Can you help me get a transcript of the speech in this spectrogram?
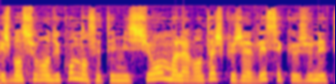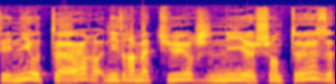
Et je m'en suis rendu compte dans cette émission. Moi, l'avantage que j'avais, c'est que je n'étais ni auteur, ni dramaturge, ni euh, chanteuse,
